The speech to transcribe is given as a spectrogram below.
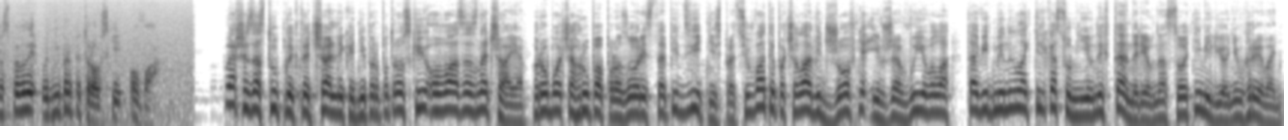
розповіли у Дніпропетровській ОВА. Перший заступник начальника Дніпропетровської ОВА зазначає, робоча група Прозорість та підзвітність працювати почала від жовтня і вже виявила та відмінила кілька сумнівних тендерів на сотні мільйонів гривень.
